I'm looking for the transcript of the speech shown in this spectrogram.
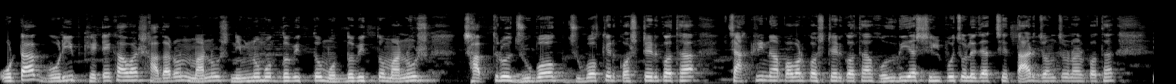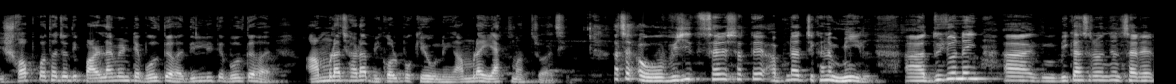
ওটা গরিব খেটে খাওয়া সাধারণ মানুষ, নিম্ন মধ্যবিত্ত মধ্যবিত্ত মানুষ, ছাত্র, যুবক, যুবকের কষ্টের কথা, চাকরি না পাওয়ার কষ্টের কথা, হলদিয়া শিল্প চলে যাচ্ছে তার যন্ত্রণার কথা, এই সব কথা যদি পার্লামেন্টে বলতে হয়, দিল্লিতে বলতে হয়, আমরা ছাড়া বিকল্প কেউ নেই, আমরাই একমাত্র আছি আচ্ছা অভিজিৎ স্যারের সাথে আপনার যেখানে মিল দুজনেই বিকাশ রঞ্জন স্যারের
